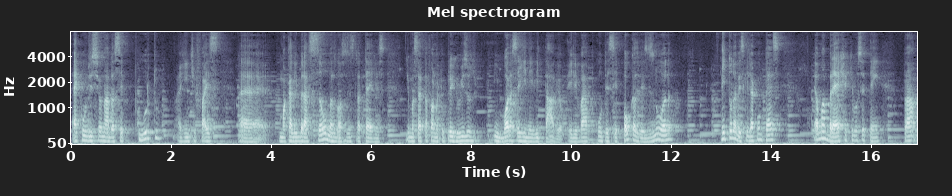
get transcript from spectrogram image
é condicionado a ser curto, a gente faz é, uma calibração nas nossas estratégias de uma certa forma que o prejuízo, embora seja inevitável, ele vai acontecer poucas vezes no ano e toda vez que ele acontece é uma brecha que você tem para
